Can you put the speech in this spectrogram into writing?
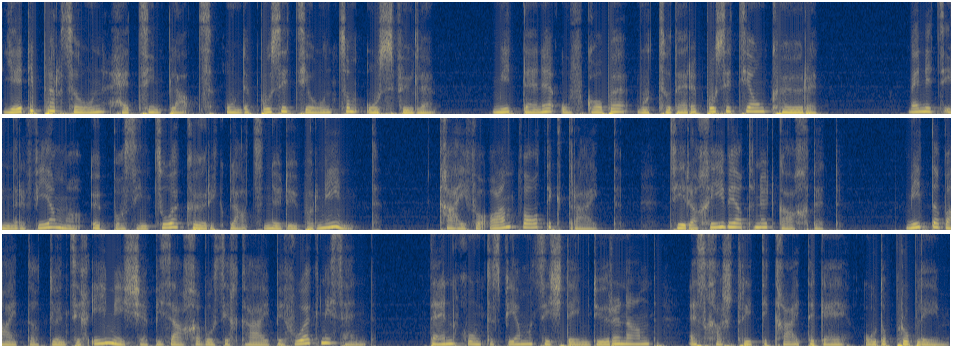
Jede Person hat seinen Platz und eine Position zum Ausfüllen. Mit den Aufgaben, die zu dieser Position gehören. Wenn jetzt in einer Firma jemand seinen Zugehörigplatz nicht übernimmt, keine Verantwortung trägt, die Hierarchie wird nicht geachtet, Mitarbeiter sich einmischen bei Sachen, wo sich keine Befugnis haben, dann kommt das Firmensystem durcheinander, es kann Streitigkeiten geben oder Probleme.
